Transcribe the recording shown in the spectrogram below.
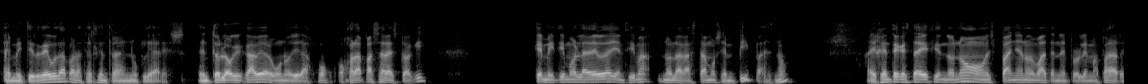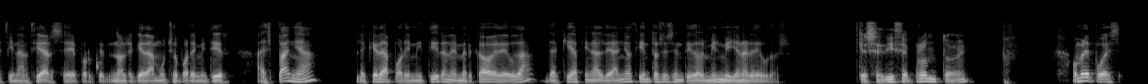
Emitir deuda para hacer centrales nucleares. Dentro de lo que cabe, alguno dirá, ojalá pasara esto aquí. Que emitimos la deuda y encima no la gastamos en pipas, ¿no? Hay gente que está diciendo, no, España no va a tener problemas para refinanciarse porque no le queda mucho por emitir. A España le queda por emitir en el mercado de deuda de aquí a final de año 162 mil millones de euros. Que se dice pronto, ¿eh? Hombre, pues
